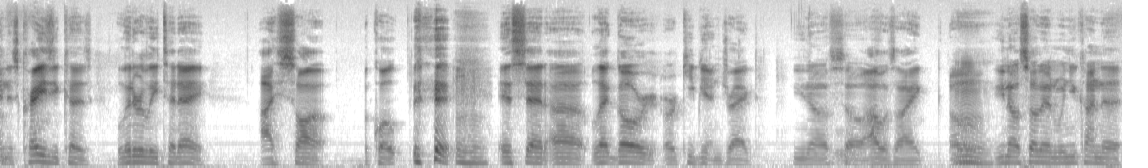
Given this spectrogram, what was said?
And it's crazy because literally today, I saw a quote. Mm-hmm. it said, uh, "Let go or, or keep getting dragged." You know. So I was like, oh, Mm. you know. So then when you kind of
